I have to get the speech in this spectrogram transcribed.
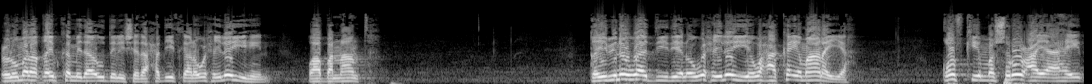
culummada qayb ka mid a u daliishada xadiidkana waxay leeyihiin waa bannaanta. Qaybina waa diideen oo waxay leeyihiin waxaa ka imaanaya qofkii mashruucay ahayd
